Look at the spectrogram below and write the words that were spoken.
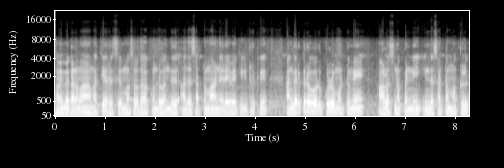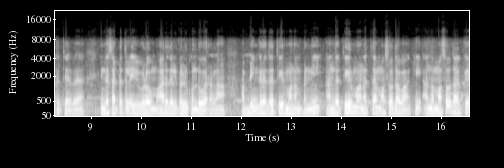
சமீப காலமாக மத்திய அரசு மசோதா கொண்டு வந்து அதை சட்டமாக நிறைவேற்றிக்கிட்டு இருக்கு. அங்கே இருக்கிற ஒரு குழு மட்டுமே ஆலோசனை பண்ணி இந்த சட்டம் மக்களுக்கு தேவை இந்த சட்டத்தில் இவ்வளோ மாறுதல்கள் கொண்டு வரலாம் அப்படிங்கிறத தீர்மானம் பண்ணி அந்த தீர்மானத்தை மசோதாவாக்கி அந்த மசோதாக்கு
